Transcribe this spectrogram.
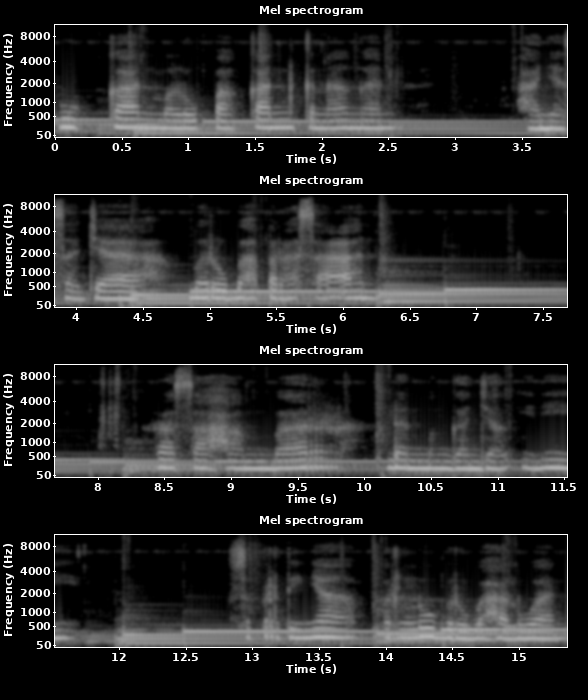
Bukan melupakan kenangan hanya saja merubah perasaan. Rasa hambar dan mengganjal ini sepertinya perlu berubah haluan.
